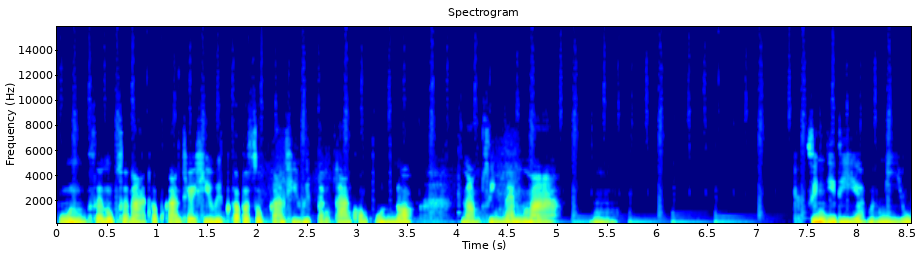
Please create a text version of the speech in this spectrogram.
คุณสนุกสนานกับการใช้ชีวิตกับประสบการณ์ชีวิตต่างๆ ของคุณเนาะนำสิ่งนั้นมาสิ่งดีๆอะมันมีอยู่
